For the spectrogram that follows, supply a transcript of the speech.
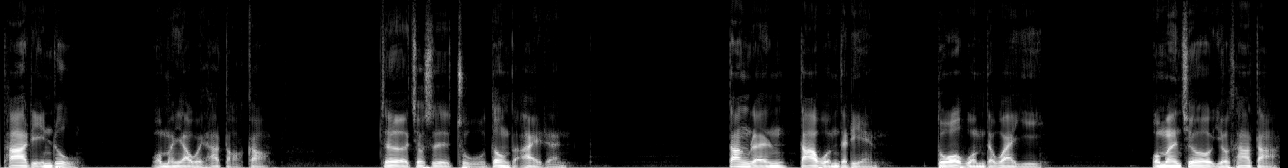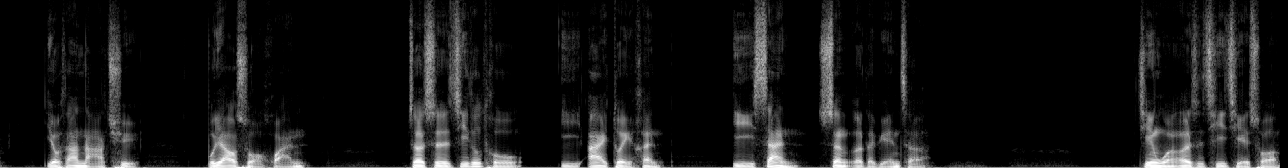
他凌辱，我们要为他祷告。这就是主动的爱人。当人打我们的脸，夺我们的外衣，我们就由他打，由他拿去，不要索还。这是基督徒以爱对恨、以善胜恶的原则。经文二十七节说：“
